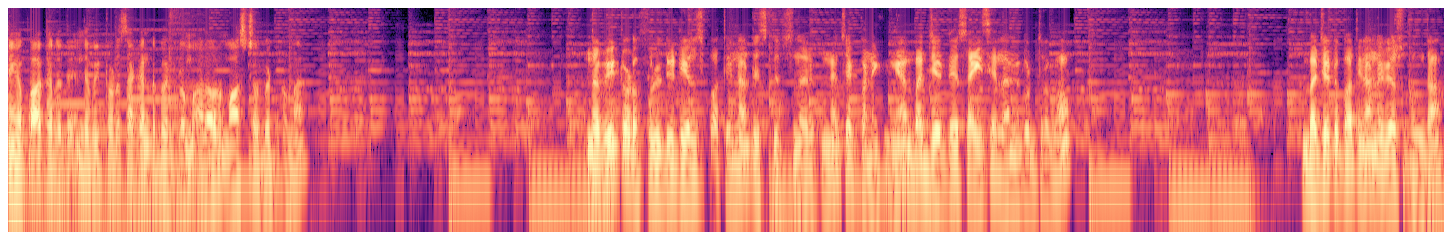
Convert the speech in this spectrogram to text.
நீங்கள் பார்க்குறது இந்த வீட்டோட செகண்ட் பெட்ரூம் அதாவது மாஸ்டர் பெட்ரூமு இந்த வீட்டோட ஃபுல் டீட்டெயில்ஸ் பார்த்தீங்கன்னா டிஸ்கிரிப்ஷனில் இருக்குங்க. செக் பண்ணிக்கோங்க. பட்ஜெட்டு சைஸ் எல்லாமே கொடுத்துருக்கோம். பட்ஜெட்டு பார்த்தீங்கன்னா நெகோசியபிள் தான்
